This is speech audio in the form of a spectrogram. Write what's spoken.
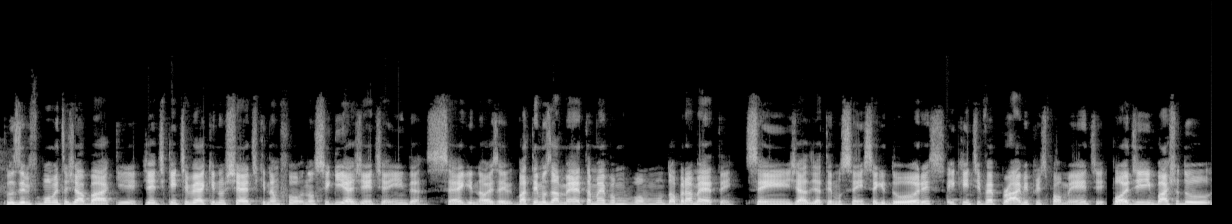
Inclusive, momento jabá aqui. Gente, quem tiver aqui no chat que não for, não seguir a gente ainda, segue nós aí. Batemos a meta, mas vamos, vamos dobrar a meta, hein? 100, já, já temos 100 seguidores. E quem tiver Prime, principalmente, pode ir embaixo do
